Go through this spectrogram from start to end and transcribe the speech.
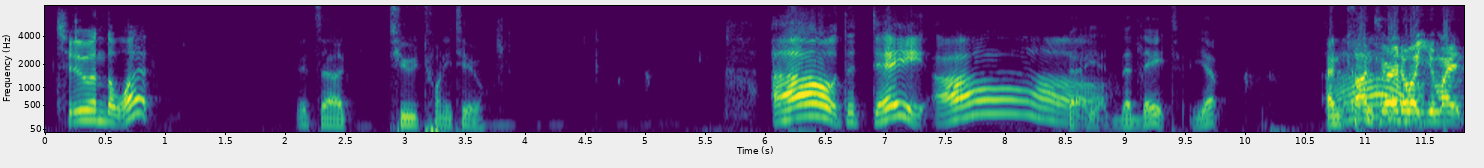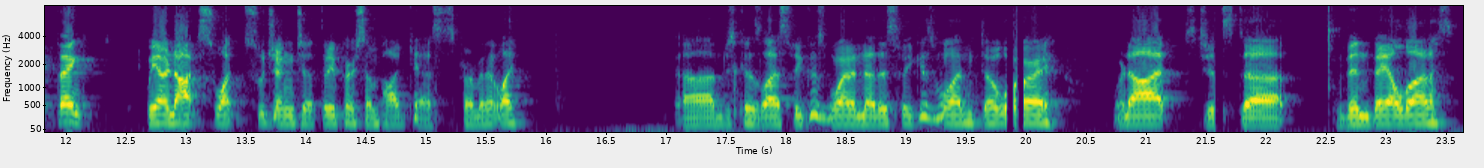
Two and the what? It's uh 222. Oh, the date. Oh. The, yeah, the date. Yep. And contrary to Ah. what you might think, we are not sw- switching to three-person podcasts permanently. Um, just because last week was one and now this week is one. Don't worry, we're not. It's just uh, Vin bailed on us.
